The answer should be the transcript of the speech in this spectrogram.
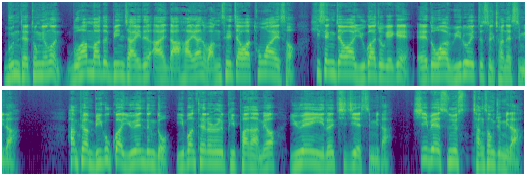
문 대통령은 무함마드 빈 자이드 알 나하얀 왕세자와 통화해서 희생자와 유가족에게 애도와 위로의 뜻을 전했습니다. 한편 미국과 유엔 등도 이번 테러를 비판하며 UAE를 지지했습니다. CBS 뉴스 장성주입니다.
